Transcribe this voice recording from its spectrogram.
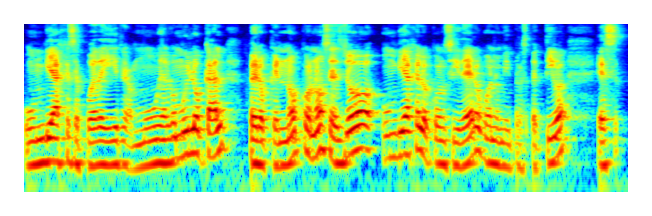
un viaje se puede ir a muy, algo muy local, pero que no conoces. Yo un viaje lo considero, bueno, en mi perspectiva, es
